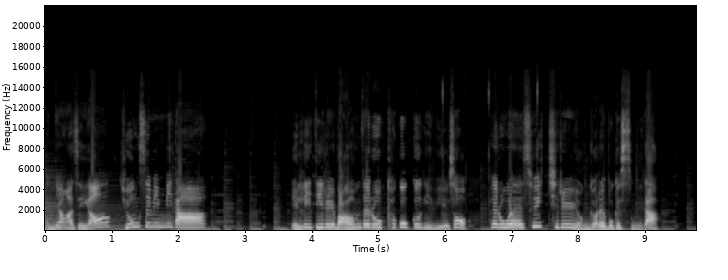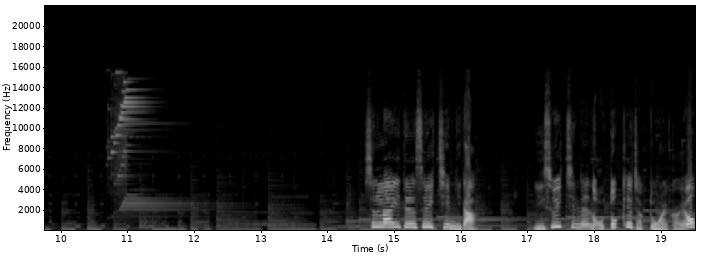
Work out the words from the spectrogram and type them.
안녕하세요. 주홍쌤입니다. LED를 마음대로 켜고 끄기 위해서 회로에 스위치를 연결해 보겠습니다. 슬라이드 스위치입니다. 이 스위치는 어떻게 작동할까요?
